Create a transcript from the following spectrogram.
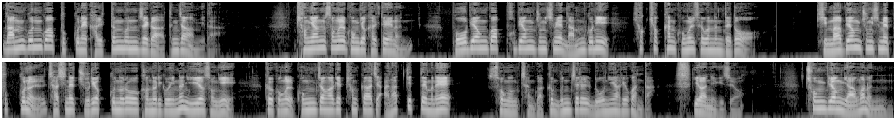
남군과 북군의 갈등 문제가 등장합니다. 평양성을 공격할 때에는 보병과 포병 중심의 남군이 혁혁한 공을 세웠는데도 김하병 중심의 북군을 자신의 주력군으로 거느리고 있는 이여송이 그 공을 공정하게 평가하지 않았기 때문에 송응창과 그 문제를 논의하려고 한다. 이러한 얘기죠. 총병 양원은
